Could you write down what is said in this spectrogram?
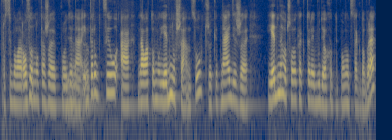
proste bola rozhodnutá, že pôjde na interrupciu a dala tomu jednu šancu, čiže keď nájde, že jedného človeka, ktorý bude ochotný pomôcť, tak dobre,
